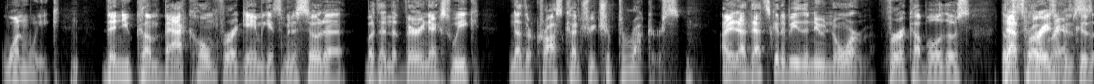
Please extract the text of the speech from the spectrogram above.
one week, then you come back home for a game against Minnesota, but then the very next week, another cross country trip to Rutgers. I mean, that, that's going to be the new norm for a couple of those. those That's crazy because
